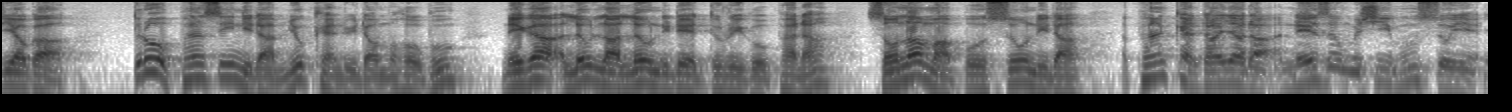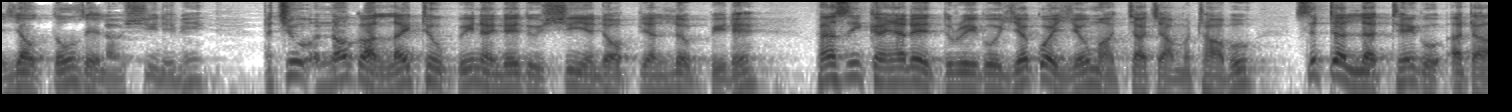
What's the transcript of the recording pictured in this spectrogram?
တယောက်က သူတို့ဖမ်းဆီးနေတာမြို့ခံတွေတော့မဟုတ်ဘူး။နေကအလုတ်လာလုံနေတဲ့သူတွေကိုဖမ်းတာဇွန်လမှာပိုဆိုးနေတာအဖမ်းခံထားရတာအ ਨੇ ဆုံးမရှိဘူးဆိုရင်အယောက်30လောက်ရှိနေပြီ။တချို့အနောက်ကလိုက်ထုတ်ပေးနိုင်တဲ့သူရှိရင်တော့ပြန်လွတ်ပေးတယ်။ဖမ်းဆီးခံရတဲ့သူတွေကိုရက်ွက်ရုံးမှာကြာကြာမထားဘူး။စစ်တပ်လက်ထဲကိုအပ်တာ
